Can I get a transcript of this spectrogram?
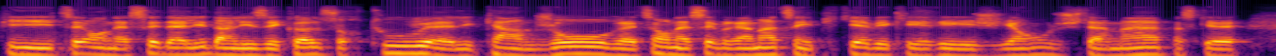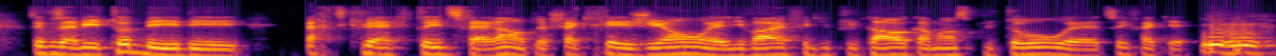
puis tu sais, on essaie d'aller dans les écoles, surtout euh, les camps de jour. Tu sais, on essaie vraiment de s'impliquer avec les régions, justement, parce que tu sais, vous avez toutes des, des particularités différentes. Chaque région, euh, l'hiver finit plus tard, commence plus tôt. Euh, tu sais, fait que mm-hmm.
